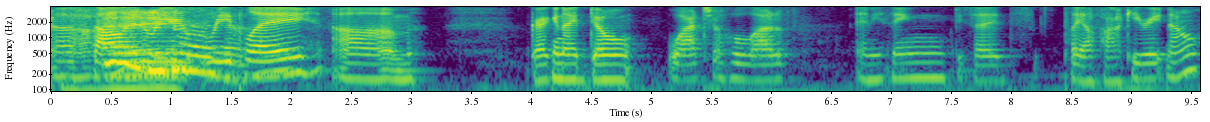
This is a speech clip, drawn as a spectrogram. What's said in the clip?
uh, solid re- replay. Um, Greg and I don't watch a whole lot of anything besides playoff hockey right now.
